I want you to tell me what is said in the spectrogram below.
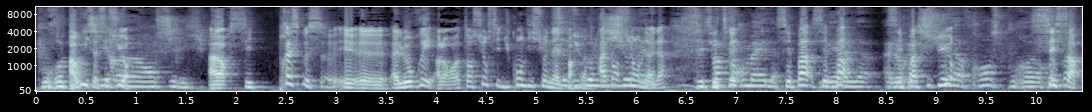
pour repartir Ah oui, ça, sûr. euh, en Syrie. Alors c'est presque. Euh, euh, elle aurait. Alors attention, c'est du conditionnel par du contre. conditionnel. Attention. C'est pas très- formel. C'est pas, c'est pas, c'est pas sûr. la France pour euh, C'est ça.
